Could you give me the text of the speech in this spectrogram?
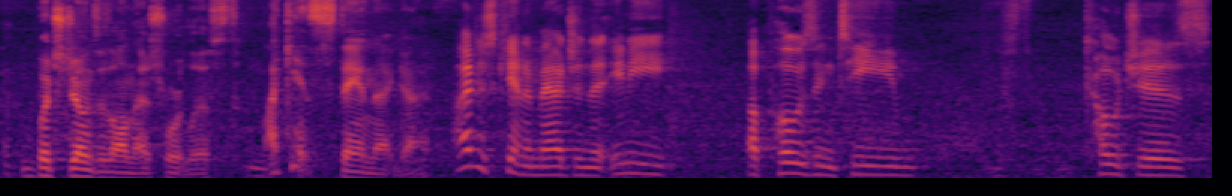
Butch Jones is on that short list. I can't stand that guy. I just can't imagine that any opposing team, coaches,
